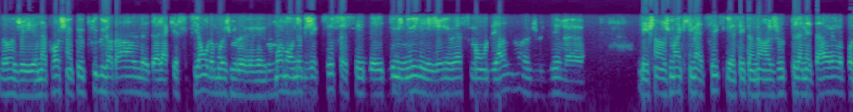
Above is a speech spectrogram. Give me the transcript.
là, j'ai une approche un peu plus globale de la question. Là. Moi, je me, moi, mon objectif, c'est de diminuer les GES mondiales. Je veux dire, euh, les changements climatiques, c'est un enjeu planétaire, pas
